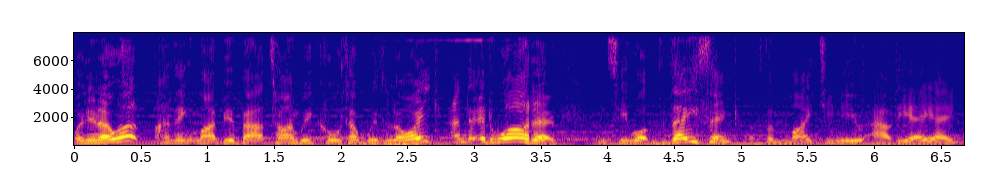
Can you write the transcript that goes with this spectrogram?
Well, you know what? I think it might be about time we caught up with Loic and Edoardo and see what they think of the mighty new Audi A8.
